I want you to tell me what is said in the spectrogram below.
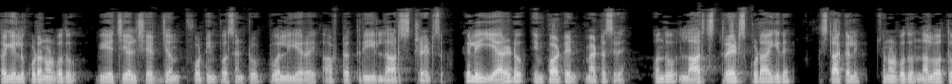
ಹಾಗೆ ಇಲ್ಲೂ ಕೂಡ ನೋಡ್ಬೋದು B H L share jump fourteen percent to twelve year after three large trades ಇಲ್ಲಿ ಎರಡು ಇಂಪಾರ್ಟೆಂಟ್ ಮ್ಯಾಟರ್ಸ್ ಇದೆ. ಒಂದು ಲಾರ್ಜ್ ಟ್ರೇಡ್ಸ್ ಕೂಡ ಆಗಿದೆ. ಸ್ಟಾಕ್ ಅಲ್ಲಿ ಸೊ ನೋಡಬಹುದು ನಲವತ್ತು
